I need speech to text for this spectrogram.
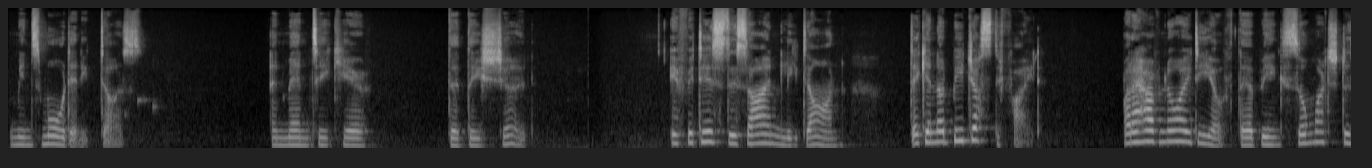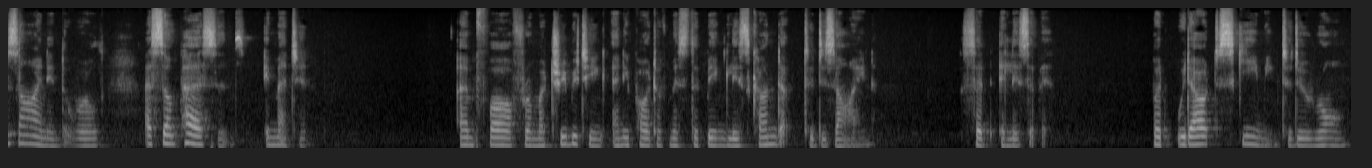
means more than it does, and men take care that they should. If it is designedly done, they cannot be justified. But I have no idea of there being so much design in the world as some persons imagine. I am far from attributing any part of Mr. Bingley's conduct to design, said Elizabeth, but without scheming to do wrong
